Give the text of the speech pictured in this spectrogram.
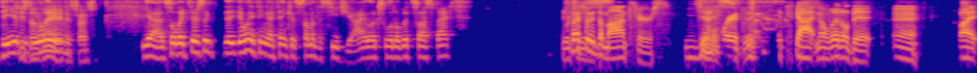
The, She's the the only lead. other- It's us. yeah, so like there's like the, the only thing I think is some of the CGI looks a little bit suspect. which Especially with the monsters. Yes. Where it's, it's gotten a little bit, eh. but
